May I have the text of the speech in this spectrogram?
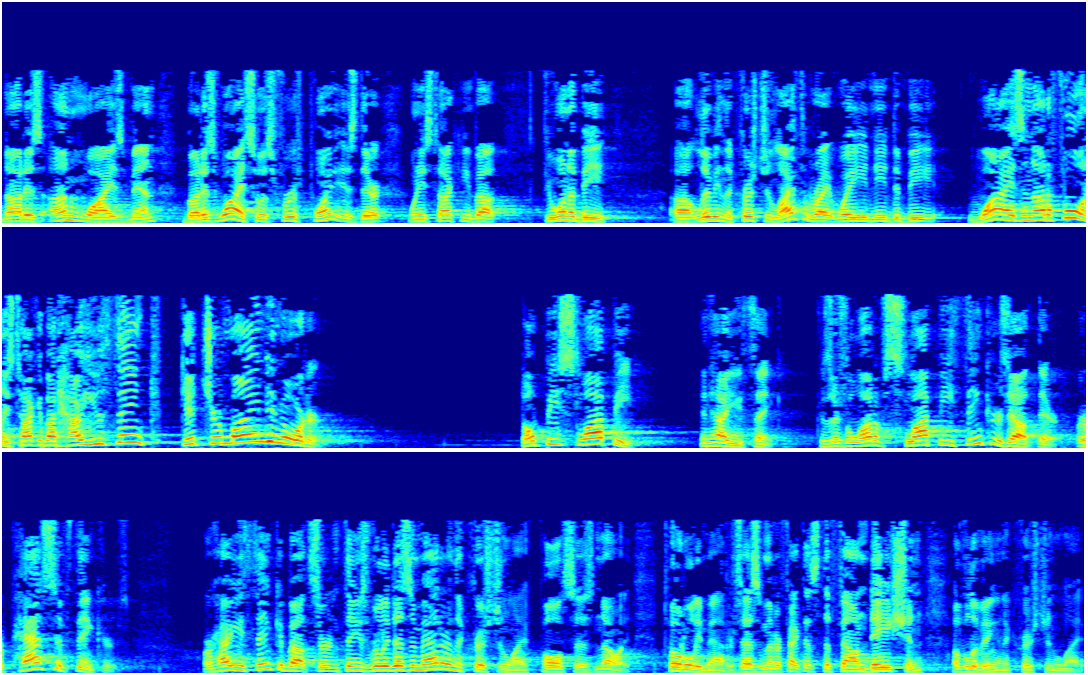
not as unwise men, but as wise. So his first point is there when he's talking about if you want to be uh, living the Christian life the right way, you need to be wise and not a fool. And he's talking about how you think. Get your mind in order. Don't be sloppy in how you think. Because there's a lot of sloppy thinkers out there, or passive thinkers or how you think about certain things really doesn't matter in the Christian life. Paul says, no, it totally matters. As a matter of fact, that's the foundation of living in a Christian life.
